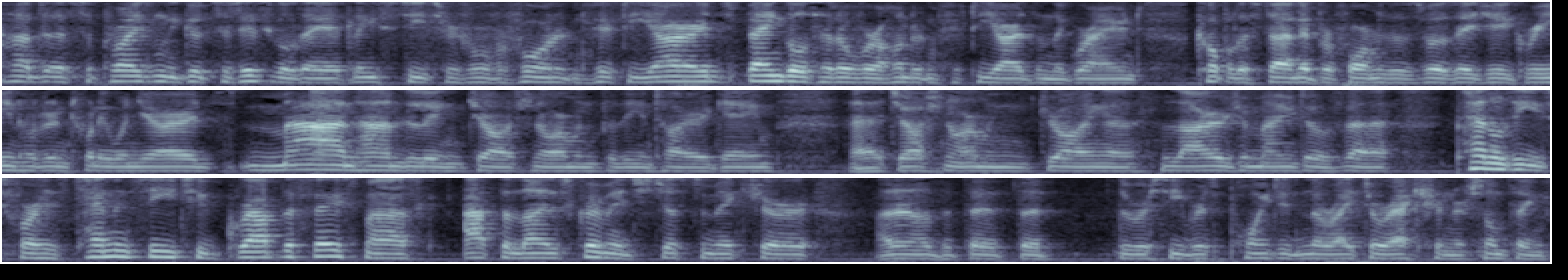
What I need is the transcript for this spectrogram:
had a surprisingly good statistical day. At least he threw for over 450 yards. Bengals had over 150 yards on the ground. A couple of standout performances. I suppose AJ Green 121 yards, manhandling Josh Norman for the entire game. Uh, Josh Norman drawing a large amount of uh, penalties for his tendency to grab the face mask at the line of scrimmage just to make sure I don't know that the the the receivers pointed in the right direction or something.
